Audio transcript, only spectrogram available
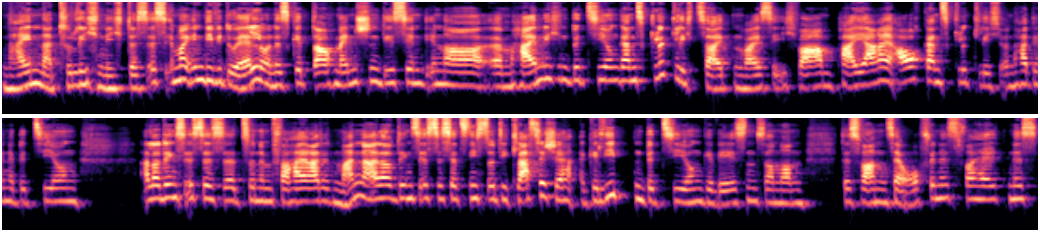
Nein, natürlich nicht. Das ist immer individuell und es gibt auch Menschen, die sind in einer ähm, heimlichen Beziehung ganz glücklich zeitenweise. Ich war ein paar Jahre auch ganz glücklich und hatte eine Beziehung. Allerdings ist es äh, zu einem verheirateten Mann. Allerdings ist es jetzt nicht so die klassische geliebten Beziehung gewesen, sondern das war ein sehr offenes Verhältnis.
